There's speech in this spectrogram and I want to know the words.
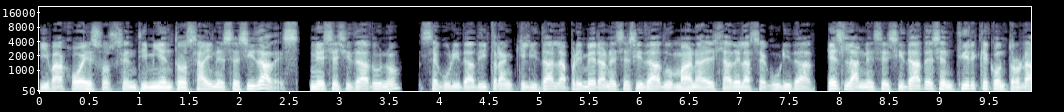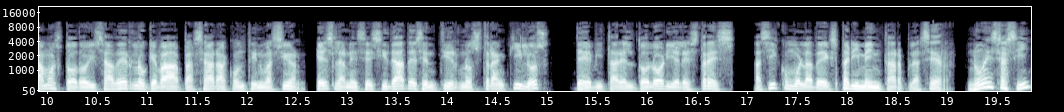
y bajo esos sentimientos hay necesidades. Necesidad 1, seguridad y tranquilidad. La primera necesidad humana es la de la seguridad, es la necesidad de sentir que controlamos todo y saber lo que va a pasar a continuación. Es la necesidad de sentirnos tranquilos, de evitar el dolor y el estrés, así como la de experimentar placer. ¿No es así?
